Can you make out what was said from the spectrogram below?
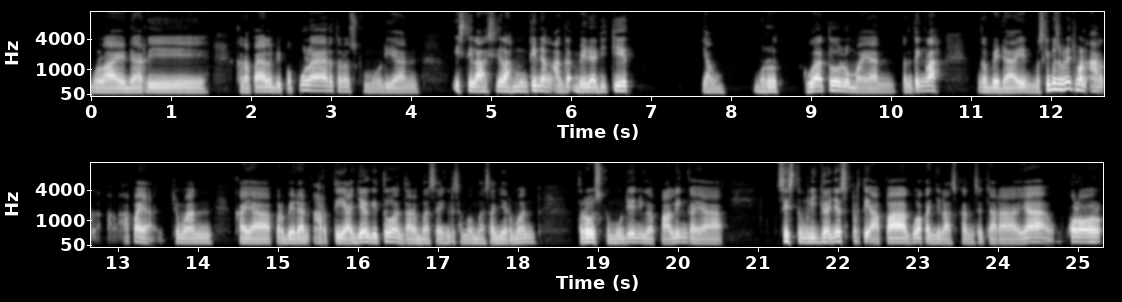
Mulai dari kenapa lebih populer terus kemudian istilah-istilah mungkin yang agak beda dikit yang menurut gue tuh lumayan penting lah ngebedain. Meskipun sebenarnya cuman apa ya cuman kayak perbedaan arti aja gitu antara bahasa Inggris sama bahasa Jerman. Terus kemudian juga paling kayak sistem liganya seperti apa gue akan jelaskan secara ya kalau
